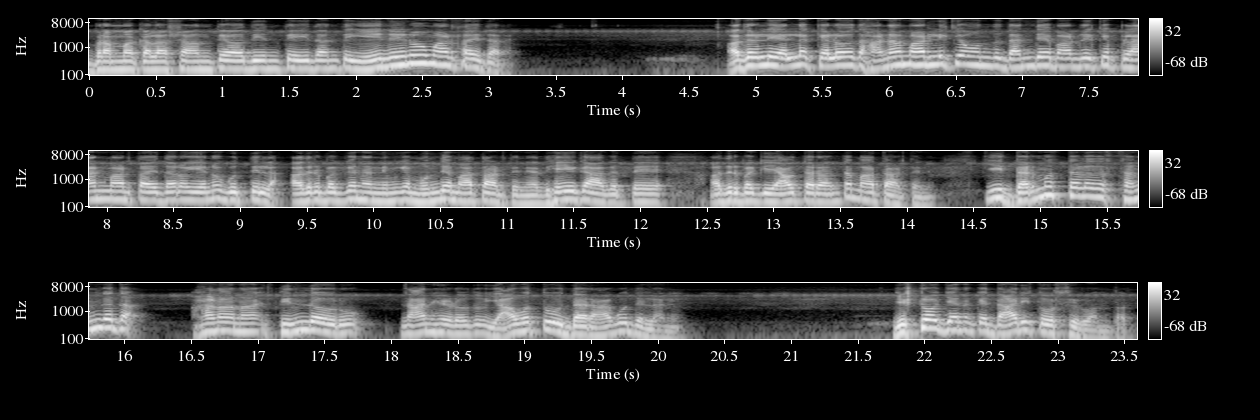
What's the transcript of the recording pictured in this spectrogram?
ಬ್ರಹ್ಮ ಕಲಶ ಅಂತೆ ಅದಂತೆ, ಇದಂತೆ ಏನೇನೋ ಮಾಡ್ತಾ ಇದ್ದಾರೆ. ಅದರಲ್ಲಿ ಎಲ್ಲ ಕೆಲವೊಂದು ಹಣ ಮಾಡಲಿಕ್ಕೆ ಒಂದು ದಂಧೆ ಮಾಡಲಿಕ್ಕೆ ಪ್ಲ್ಯಾನ್ ಮಾಡ್ತಾ ಇದ್ದಾರೋ ಏನೋ ಗೊತ್ತಿಲ್ಲ. ಅದ್ರ ಬಗ್ಗೆ ನಾನು ನಿಮಗೆ ಮುಂದೆ ಮಾತಾಡ್ತೀನಿ. ಅದು ಹೇಗೆ ಆಗುತ್ತೆ, ಅದ್ರ ಬಗ್ಗೆ ಯಾವ ಥರ ಅಂತ ಮಾತಾಡ್ತೇನೆ. ಈ ಧರ್ಮಸ್ಥಳದ ಸಂಘದ ಹಣನ ತಿಂದವರು ನಾನು ಹೇಳೋದು ಯಾವತ್ತೂ ಉದ್ಧಾರ ಆಗೋದಿಲ್ಲ ನೀವು. ಎಷ್ಟೋ ಜನಕ್ಕೆ ದಾರಿ ತೋರಿಸಿರುವಂಥದ್ದು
